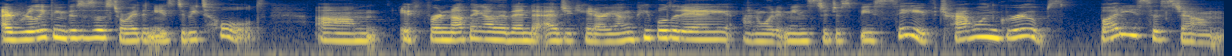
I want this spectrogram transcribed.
I really think this is a story that needs to be told. Um, if for nothing other than to educate our young people today on what it means to just be safe, travel in groups, buddy system.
